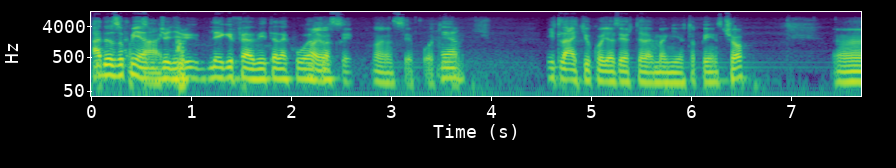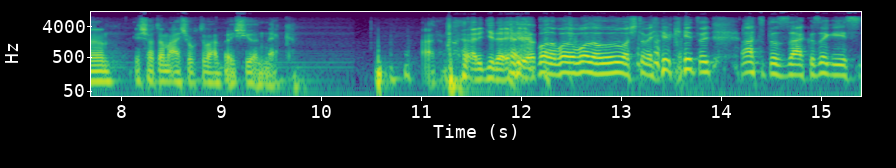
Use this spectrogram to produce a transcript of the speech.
Hát de azok milyen gyönyörű légi felvételek voltak. Nagyon szép, nagyon szép volt. Ja. Itt látjuk, hogy azért tényleg megnyílt a pénzcsap, és hát a mások továbbra is jönnek. Már, már egy ideje jött. Val- val- valahol olvastam egyébként, hogy átutazzák az egész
